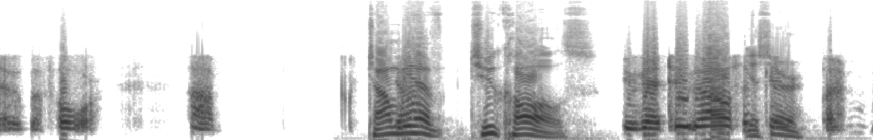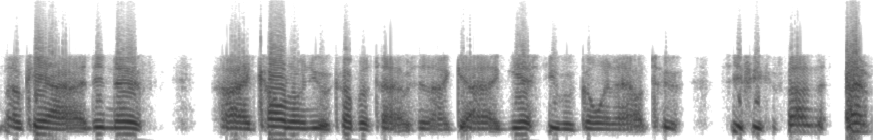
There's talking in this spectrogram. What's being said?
know before. Um, Tom, we have two calls. You've got two calls? Yes, sir. Okay, I didn't know if I had called on you a couple of times, and I, I guessed you were going out to see if you could find that.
